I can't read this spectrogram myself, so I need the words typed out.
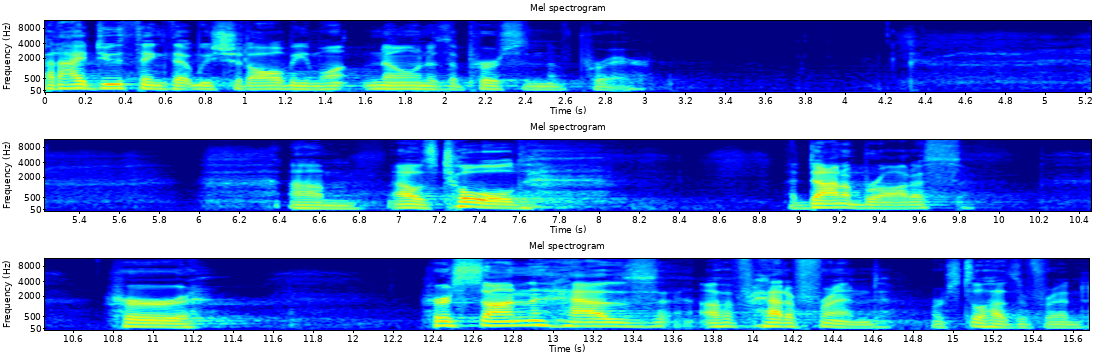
But I do think that we should all be known as a person of prayer. Um, I was told that Donna brought us her her son has a, had a friend, or still has a friend.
